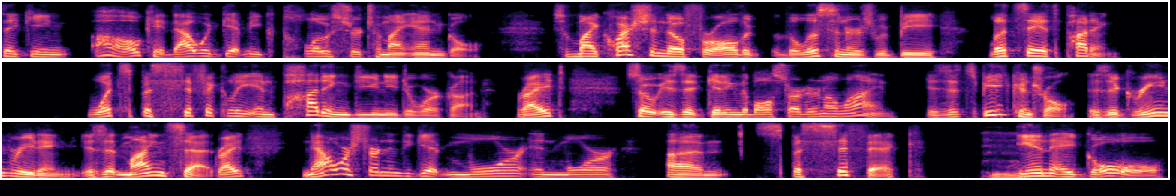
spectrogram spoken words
thinking, oh, okay, that would get me closer to my end goal. So my question though for all the, the listeners would be, let's say it's putting. What specifically in putting do you need to work on? right? So is it getting the ball started on a line? Is it speed control? Is it green reading? Is it mindset? Right now, we're starting to get more and more um, specific mm-hmm. in a goal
